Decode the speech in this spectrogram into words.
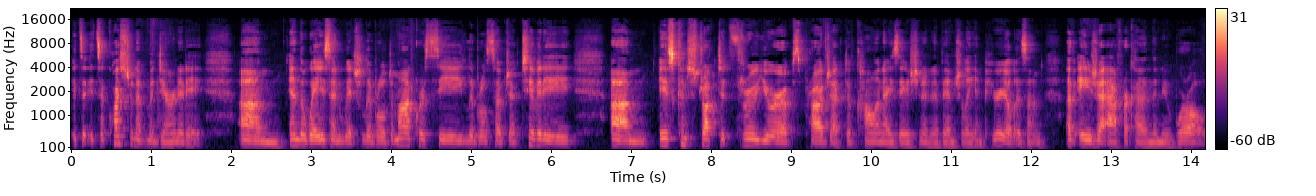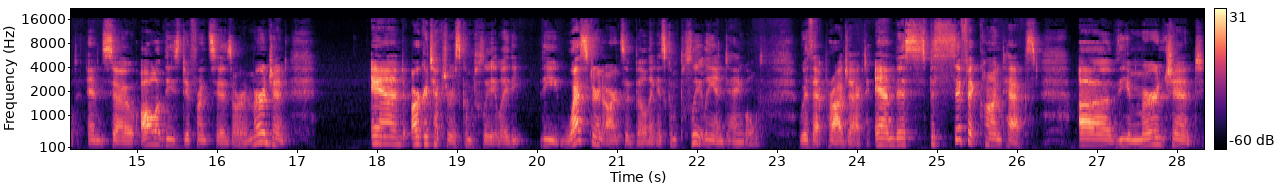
it's a, it's a question of modernity um, and the ways in which liberal democracy liberal subjectivity um, is constructed through Europe's project of colonization and eventually imperialism of Asia, Africa, and the New World. And so all of these differences are emergent. And architecture is completely, the, the Western arts of building is completely entangled with that project. And this specific context of the emergent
